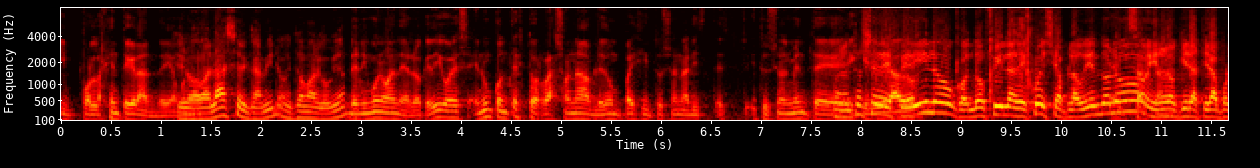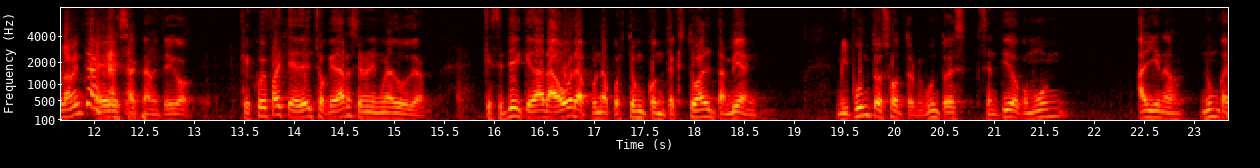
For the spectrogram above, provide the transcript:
y por la gente grande. Digamos, ¿Pero avalás el camino que toma el gobierno? De ninguna manera. Lo que digo es, en un contexto razonable de un país institucional, institucionalmente Bueno, entonces despedilo con dos filas de jueces aplaudiéndolo y no lo quieras tirar por la ventana. Exactamente. Digo, que juez Fay tiene derecho a quedarse, no hay ninguna duda. Que se tiene que dar ahora por una cuestión contextual también. Mi punto es otro, mi punto es sentido común. Alguien, nunca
